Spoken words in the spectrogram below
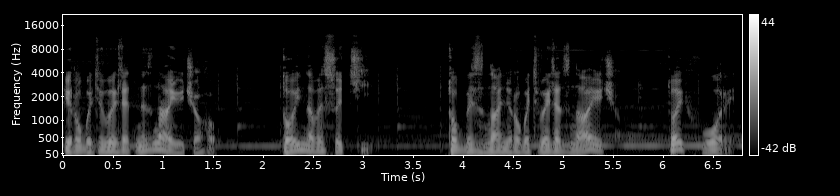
і робить вигляд незнаючого, той на висоті. Хто без знань робить вигляд знаючого, той хворий.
